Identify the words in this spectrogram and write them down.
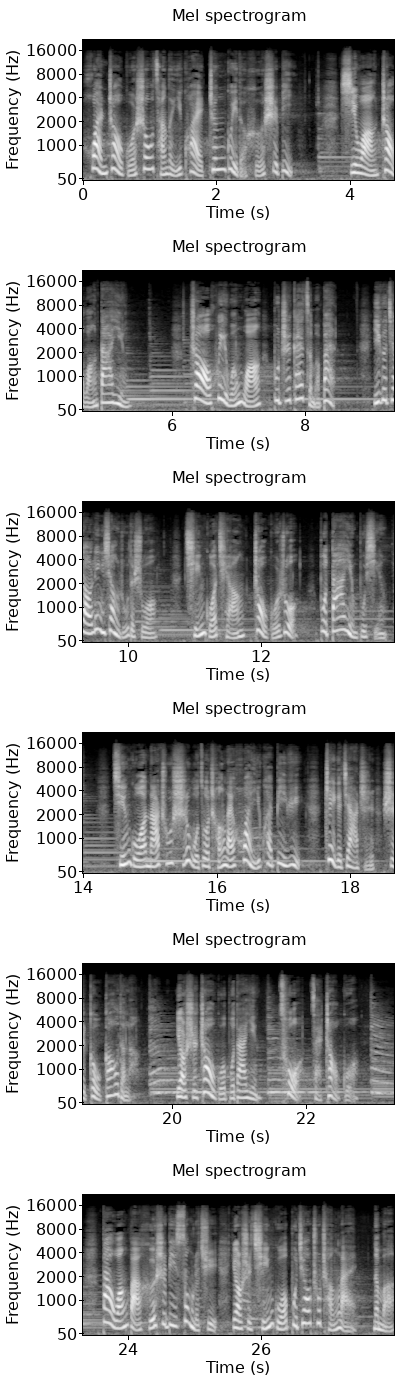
换赵国收藏的一块珍贵的和氏璧，希望赵王答应。赵惠文王不知该怎么办，一个叫蔺相如的说：“秦国强，赵国弱，不答应不行。”秦国拿出十五座城来换一块碧玉，这个价值是够高的了。要是赵国不答应，错在赵国。大王把和氏璧送了去，要是秦国不交出城来，那么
